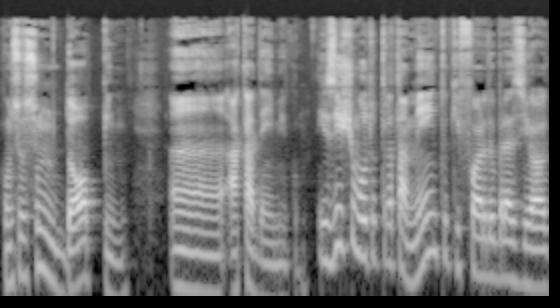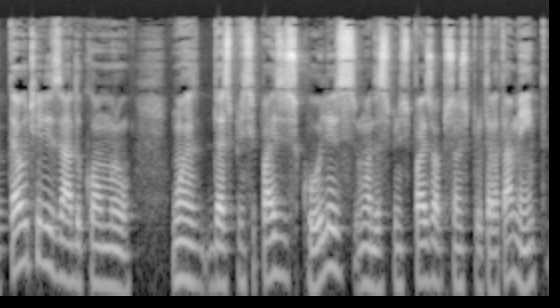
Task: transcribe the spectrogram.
como se fosse um doping uh, acadêmico. Existe um outro tratamento que fora do Brasil é até utilizado como uma das principais escolhas, uma das principais opções para o tratamento,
